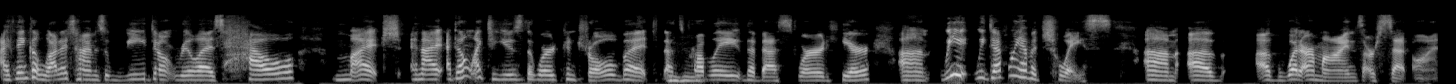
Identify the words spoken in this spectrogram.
I think a lot of times we don't realize how much, and I, I don't like to use the word control, but that's mm-hmm. probably the best word here. Um, we, we definitely have a choice um, of of what our minds are set on.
